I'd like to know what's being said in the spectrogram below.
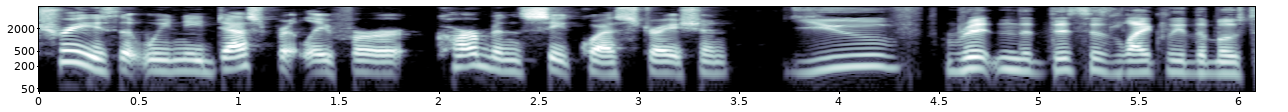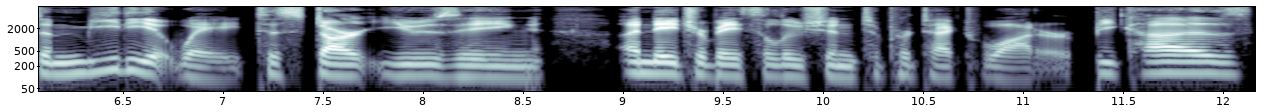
trees that we need desperately for carbon sequestration. You've written that this is likely the most immediate way to start using a nature-based solution to protect water because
